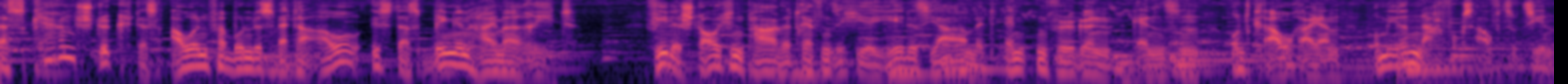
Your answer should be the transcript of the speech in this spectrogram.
Das Kernstück des Auenverbundes Wetterau ist das Bingenheimer Ried. Viele Storchenpaare treffen sich hier jedes Jahr mit Entenvögeln, Gänsen und Graureihern, um ihren Nachwuchs aufzuziehen.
